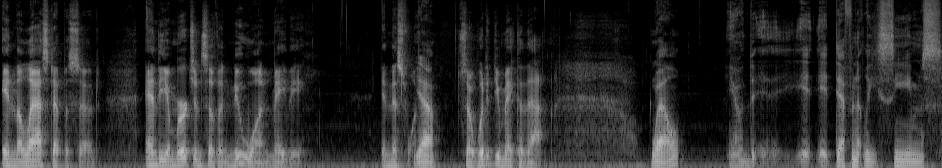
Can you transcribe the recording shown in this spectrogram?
in the last episode, and the emergence of a new one, maybe, in this one. Yeah. So, what did you make of that? Well, you know, th- it it definitely seems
